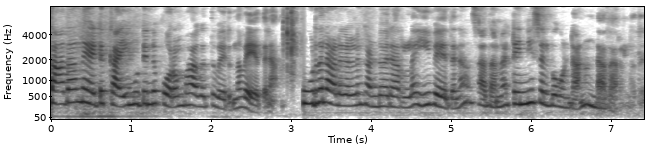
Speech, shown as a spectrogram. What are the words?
സാധാരണയായിട്ട് കൈമുട്ടിന്റെ പുറം ഭാഗത്ത് വരുന്ന വേദന. കൂടുതൽ ആളുകളിലും കണ്ടുവരാറുള്ള ഈ വേദന സാധാരണ ടെന്നീസ് എൽബോ കൊണ്ടാണ് ഉണ്ടാകാറുള്ളത്.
